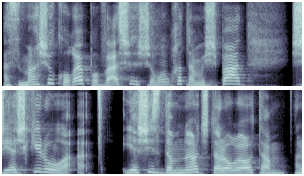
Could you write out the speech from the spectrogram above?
אז משהו קורה פה, ואז ששומרים לך את המשפט, שיש כאילו, יש הזדמנויות שאתה לא רואה אותן. על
